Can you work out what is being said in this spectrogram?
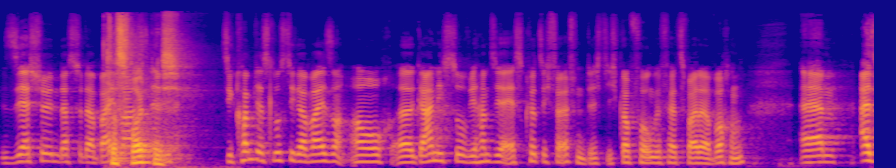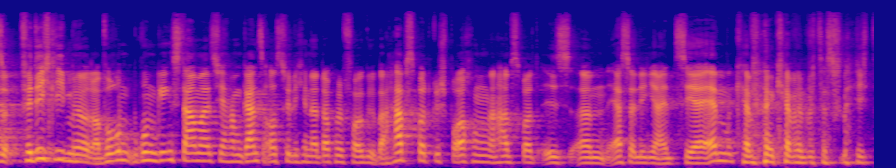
sehr schön, dass du dabei das warst. Das freut mich. Sie kommt jetzt lustigerweise auch äh, gar nicht so, wir haben sie ja erst kürzlich veröffentlicht, ich glaube vor ungefähr zwei, drei Wochen. Ähm, also für dich, lieben Hörer, worum, worum ging es damals? Wir haben ganz ausführlich in der Doppelfolge über HubSpot gesprochen. HubSpot ist ähm, in erster Linie ein CRM. Kevin, Kevin wird das vielleicht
